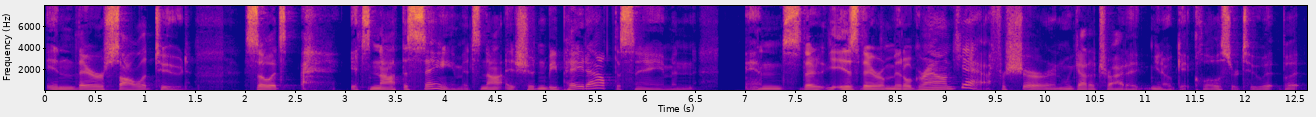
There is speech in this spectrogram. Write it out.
in their solitude. So it's it's not the same. It's not. It shouldn't be paid out the same. And and there is there a middle ground? Yeah, for sure. And we got to try to you know get closer to it. But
